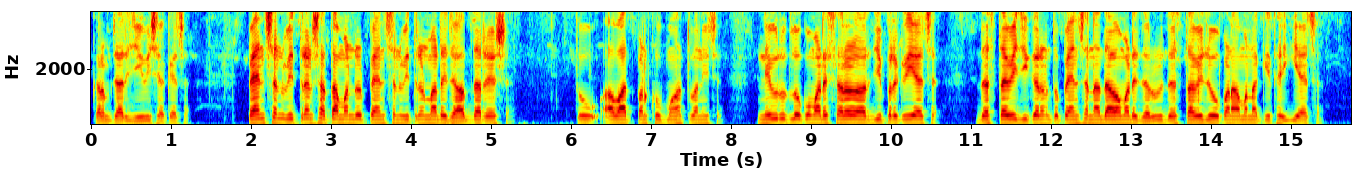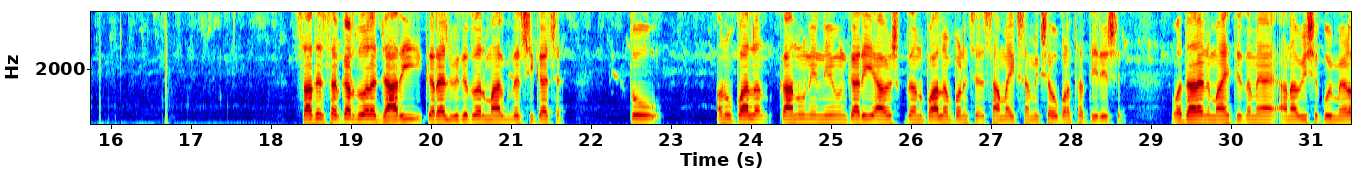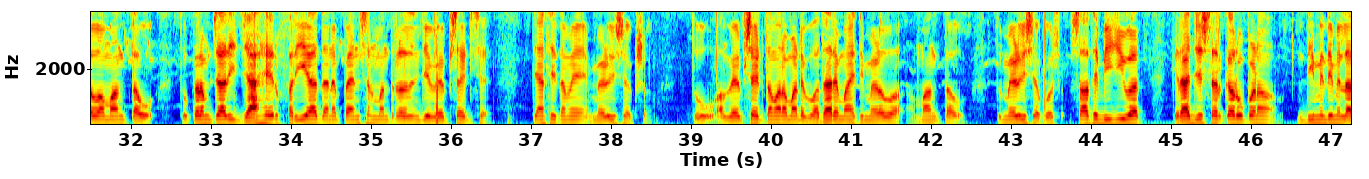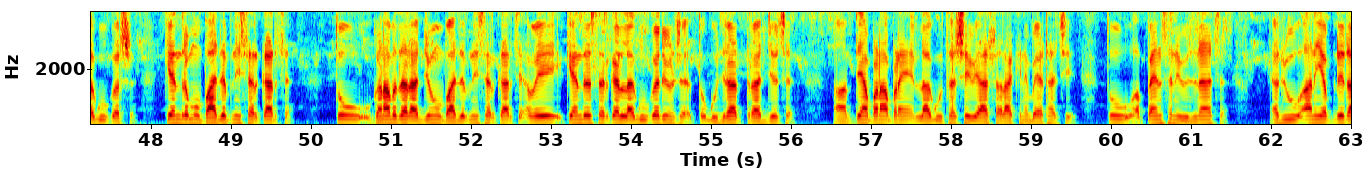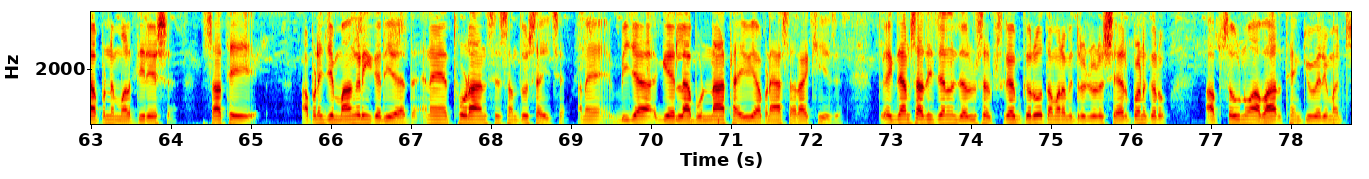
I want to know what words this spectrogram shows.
કર્મચારી જીવી શકે છે. પેન્શન વિતરણ સત્તા મંડળ પેન્શન વિતરણ માટે જવાબદાર રહેશે. તો આ વાત પણ ખૂબ મહત્ત્વની છે. નિવૃત્ત લોકો માટે સરળ અરજી પ્રક્રિયા છે. દસ્તાવેજીકરણ તો પેન્શનના દાવા માટે જરૂરી દસ્તાવેજો પણ આમાં નક્કી થઈ ગયા છે. સાથે સરકાર દ્વારા જારી કરાયેલ વિગતવાર માર્ગદર્શિકા છે. તો અનુપાલન, કાનૂની નિયમનકારી આવશ્યકતાનું પાલન પણ છે. સામાયિક સમીક્ષાઓ પણ થતી રહેશે. વધારાની માહિતી તમે આના વિશે કોઈ મેળવવા માંગતા હો, તો કર્મચારી જાહેર, ફરિયાદ અને પેન્શન મંત્રાલયની જે વેબસાઇટ છે, ત્યાંથી તમે મેળવી શકશો. તો આ વેબસાઇટ તમારા માટે વધારે માહિતી મેળવવા માંગતા હો, તો મેળવી શકો છો. સાથે બીજી વાત કે રાજ્ય સરકારો પણ ધીમે ધીમે લાગુ કરશે. કેન્દ્રમાં ભાજપની સરકાર છે, તો ઘણા બધા રાજ્યોમાં ભાજપની સરકાર છે. હવે કેન્દ્ર સરકાર લાગુ કર્યું છે, તો ગુજરાત રાજ્ય છે. ત્યાં પણ આપણે લાગુ થશે એવી આશા રાખીને બેઠા છીએ. તો આ પેન્શન યોજના છે, હજુ આની અપડેટ આપણને મળતી રહેશે. સાથે આપણે જે માંગણી કરી રહ્યા હતા, એને થોડા અંશે સંતોષાઈ છે અને બીજા ગેરલાભો ના થાય એવી આપણે આશા રાખીએ છીએ. તો એક્ઝામ સાથી ચેનલ જરૂર સબસ્ક્રાઈબ કરો, તમારા મિત્રો જોડે શેર પણ કરો. આપ સૌનો આભાર થેન્ક યુ વેરી મચ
